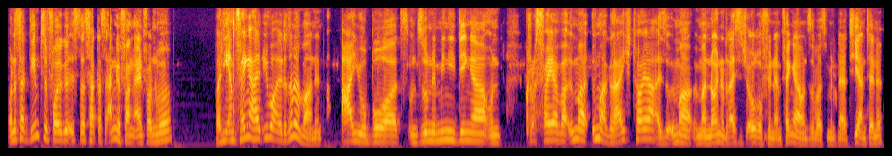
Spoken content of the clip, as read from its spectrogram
Und das hat demzufolge ist das, hat das angefangen einfach nur, weil die Empfänger halt überall drinne waren. In AIO-Boards und so eine Mini-Dinger und Crossfire war immer, immer gleich teuer, also immer, immer 39 Euro für einen Empfänger und sowas mit einer Tierantenne.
